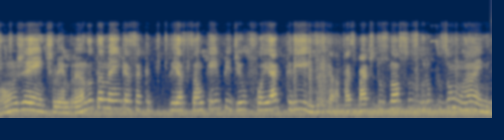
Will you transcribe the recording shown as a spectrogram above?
Bom, gente, lembrando também que essa criação quem pediu foi a Cris, que ela faz parte dos nossos grupos online.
